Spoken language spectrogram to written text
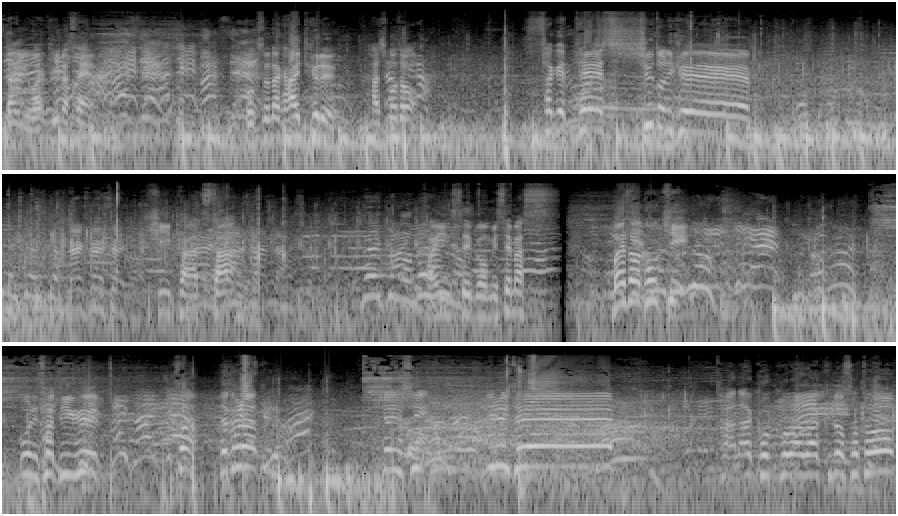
ラインを割っていません。ボックスの中入ってくる橋本。下げてシュートに行く。キーパー津田。ファインセーブを見せます。前澤幸輝。ゴールに去っていくさあ中村。左足。二塁手。ただここは枠の外。さ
